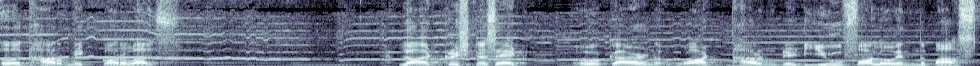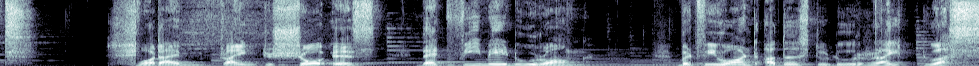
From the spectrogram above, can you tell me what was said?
adharmic Kauravas? Lord Krishna said, O Karna, what dharma did you follow in the past? What I'm trying to show is that we may do wrong, but we want others to do right to us.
